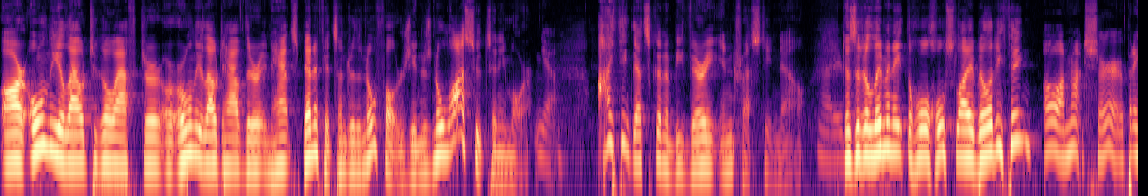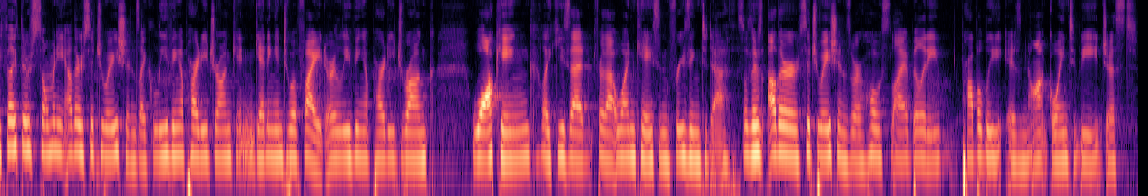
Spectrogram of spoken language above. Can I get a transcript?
Are only allowed to go after or are only allowed to have their enhanced benefits under the no fault regime. There's no lawsuits anymore. Yeah. I think that's going to be very interesting now. Does it eliminate the whole host liability thing? Oh, I'm not sure, but I feel like there's so many other situations like leaving a party drunk and getting into a fight or leaving a party drunk walking like you said for that one case and freezing to death. So there's other situations where host liability probably is not going to be just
